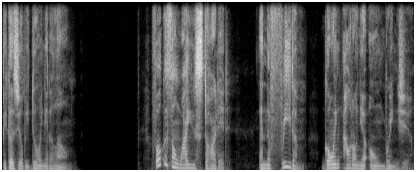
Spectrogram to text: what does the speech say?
because you'll be doing it alone. Focus on why you started and the freedom going out on your own brings you.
